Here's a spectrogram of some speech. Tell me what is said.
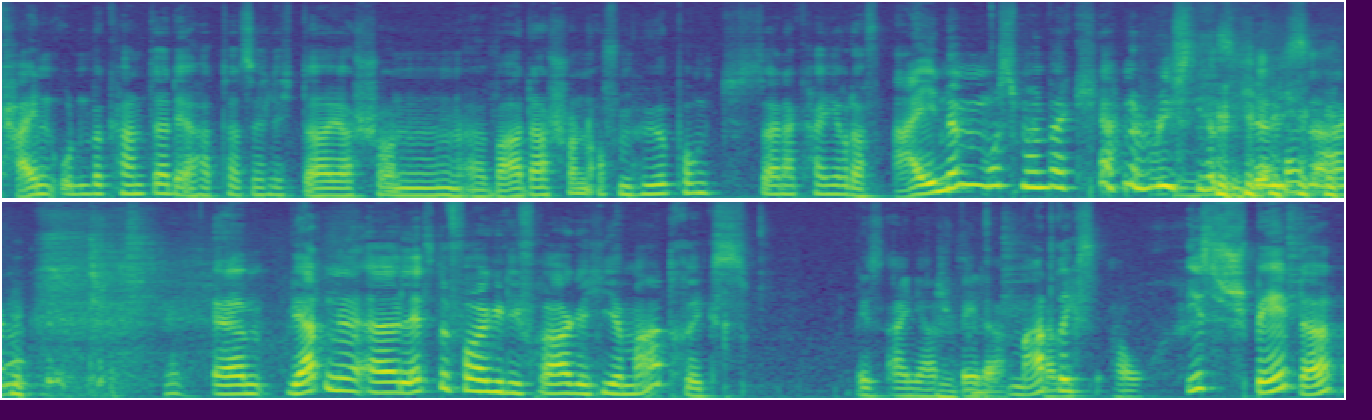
kein Unbekannter, der hat tatsächlich da ja schon, äh, war da schon auf dem Höhepunkt seiner Karriere. Oder auf einem muss man bei Keanu Reeves ja sicherlich sagen. Ähm, wir hatten äh, letzte Folge die Frage hier Matrix. Ist ein Jahr später. Matrix auch. ist später,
